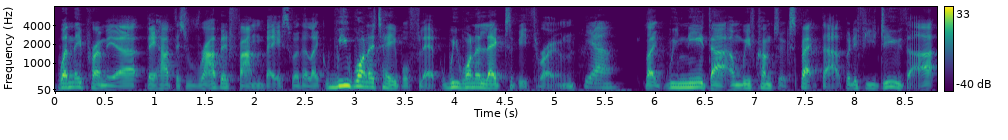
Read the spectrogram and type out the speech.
when they premiere, they have this rabid fan base where they're like, we want a table flip. We want a leg to be thrown. yeah. Like we need that and we've come to expect that. But if you do that,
